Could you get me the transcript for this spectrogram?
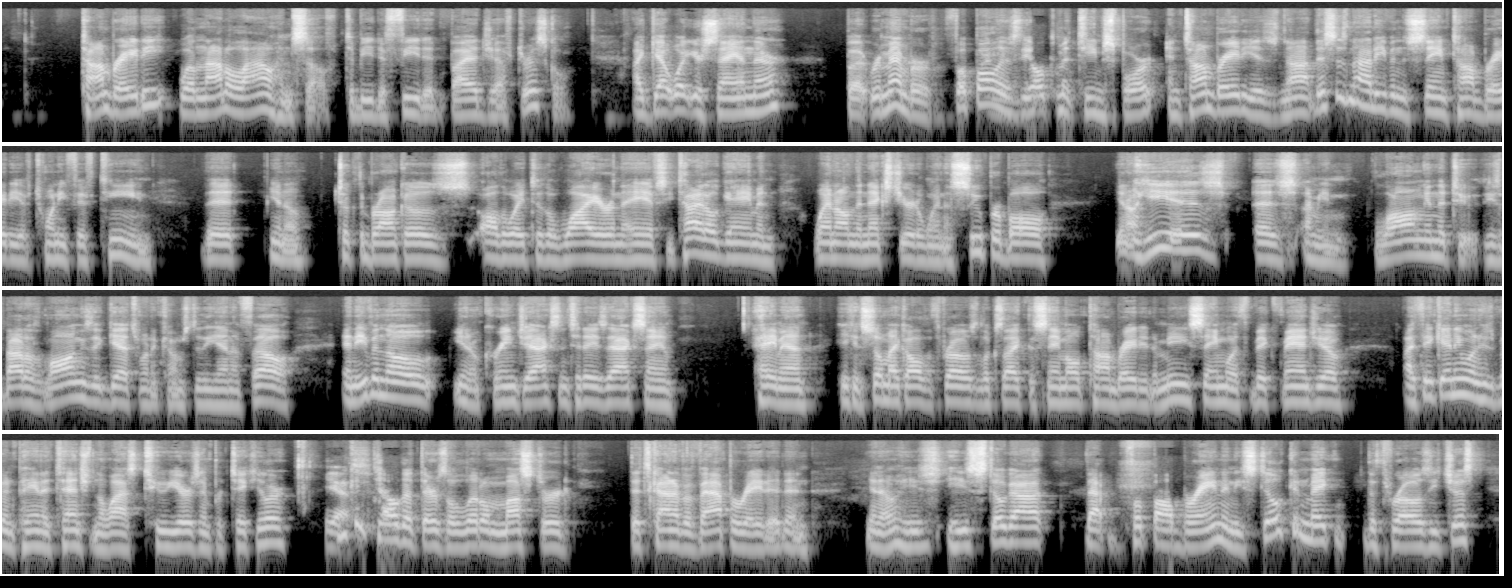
Tom Brady will not allow himself to be defeated by a Jeff Driskel. I get what you're saying there, but remember, football is the ultimate team sport, and Tom Brady is not. This is not even the same Tom Brady of 2015 that you know took the Broncos all the way to the wire in the AFC title game and went on the next year to win a Super Bowl. You know, he is as I mean, long in the tooth. He's about as long as it gets when it comes to the NFL. And even though, you know, Kareem Jackson today's Zach saying, hey, man, he can still make all the throws, looks like the same old Tom Brady to me. Same with Vic Fangio. I think anyone who's been paying attention the last two years in particular, yes. you can tell that there's a little mustard that's kind of evaporated. And, you know, he's he's still got that football brain and he still can make the throws. He just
